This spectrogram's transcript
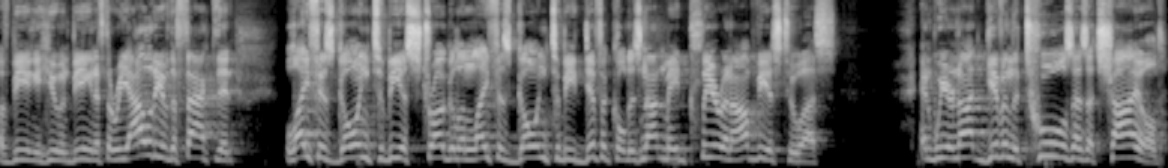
of being a human being. And if the reality of the fact that life is going to be a struggle and life is going to be difficult is not made clear and obvious to us, and we are not given the tools as a child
